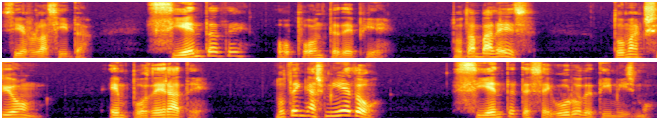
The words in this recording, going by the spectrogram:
Cierro la cita. Siéntate o ponte de pie. No tambalees. Toma acción. Empodérate. No tengas miedo. Siéntete seguro de ti mismo.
